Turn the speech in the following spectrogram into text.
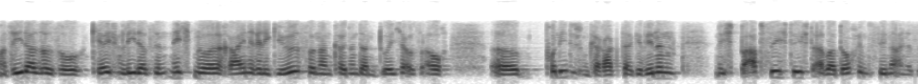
Man sieht also, so Kirchenlieder sind nicht nur rein religiös, sondern können dann durchaus auch äh, politischen Charakter gewinnen, nicht beabsichtigt, aber doch im Sinne eines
